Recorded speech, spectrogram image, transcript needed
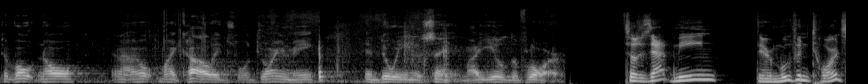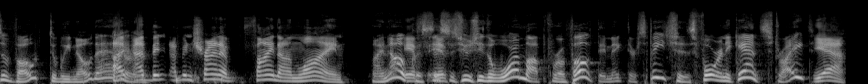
to vote no, and I hope my colleagues will join me in doing the same. I yield the floor. So does that mean they're moving towards a vote? Do we know that? I, I've been I've been trying to find online. I know because this if- is usually the warm up for a vote. They make their speeches for and against, right? Yeah.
